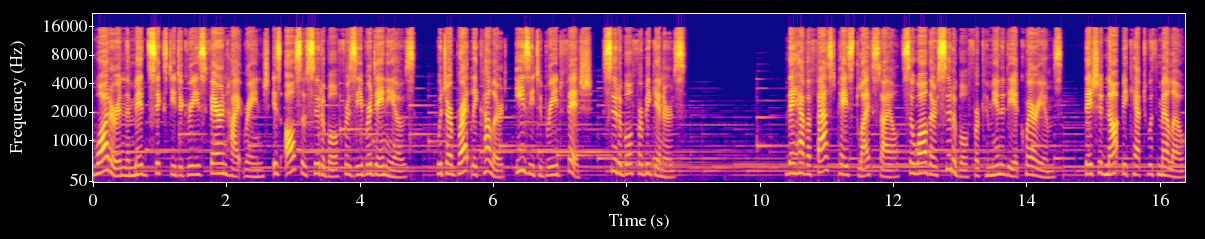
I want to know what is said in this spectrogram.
Water in the mid-60 degrees Fahrenheit range is also suitable for zebra danios, which are brightly colored, easy-to-breed fish, suitable for beginners. They have a fast-paced lifestyle so while they're suitable for community aquariums, they should not be kept with mellow,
